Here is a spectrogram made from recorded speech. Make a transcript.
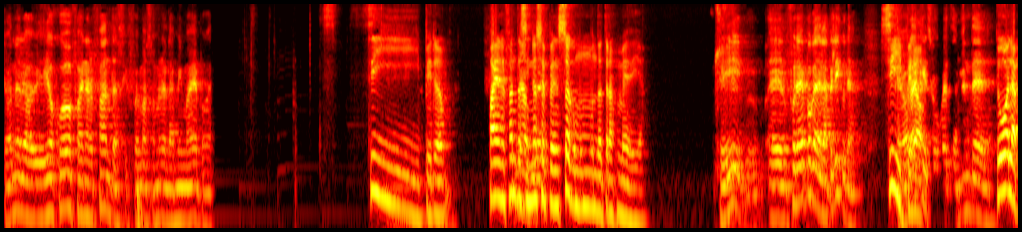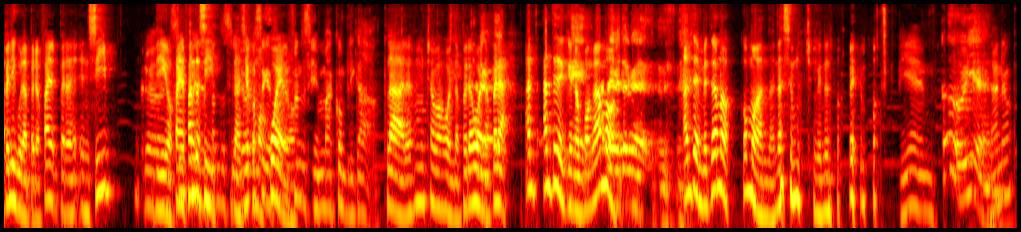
Llevando los videojuegos Final Fantasy, fue más o menos la misma época. Sí, pero Final Fantasy no, No, se pensó como un mundo transmedia. Sí, eh, fue la época de la película. Sí, la pero es que supuestamente. tuvo la película, pero, pero en sí, Pero Digo, sí, Final Fantasy lo nació como juego. Final Fantasy es más complicado. claro, es mucha más vuelta. Pero bueno, espera, an- antes de que nos eh, pongamos, antes de meterme- antes de meternos, ¿cómo andan? Hace mucho que no nos vemos. Bien. Todo bien. Nano.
